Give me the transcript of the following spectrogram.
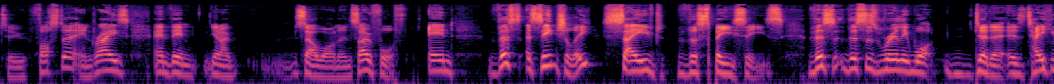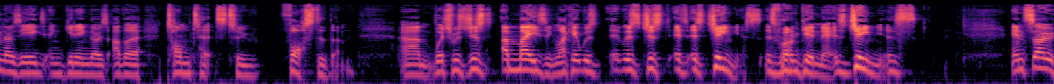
to foster and raise, and then you know so on and so forth. And this essentially saved the species. This this is really what did it is taking those eggs and getting those other tomtits to foster them. Um, which was just amazing. Like it was, it was just, it's, it's genius. Is what I'm getting at. It's genius. And so,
